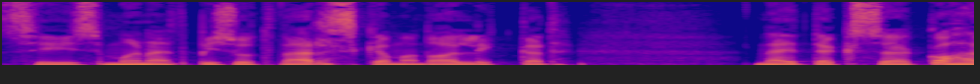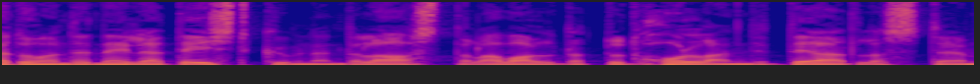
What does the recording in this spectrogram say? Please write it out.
siis mõned pisut värskemad allikad, näiteks kahe tuhande neljateistkümnendal aastal avaldatud Hollandi teadlaste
